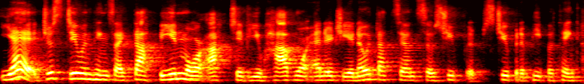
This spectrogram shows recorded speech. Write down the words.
yeah just doing things like that being more active you have more energy. I know that sounds so stupid stupid and people think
